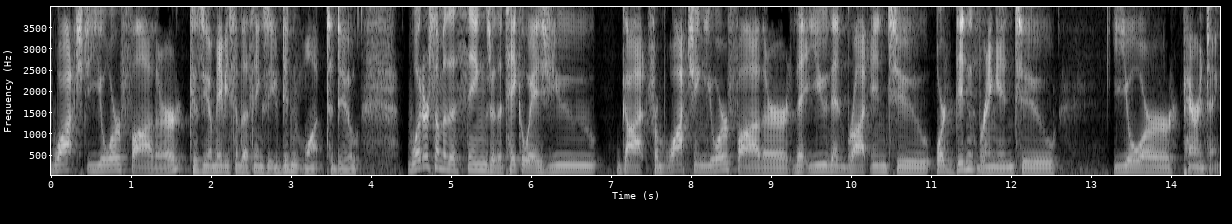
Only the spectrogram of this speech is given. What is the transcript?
watched your father because you know maybe some of the things that you didn't want to do. What are some of the things or the takeaways you got from watching your father that you then brought into or didn't bring into your parenting?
